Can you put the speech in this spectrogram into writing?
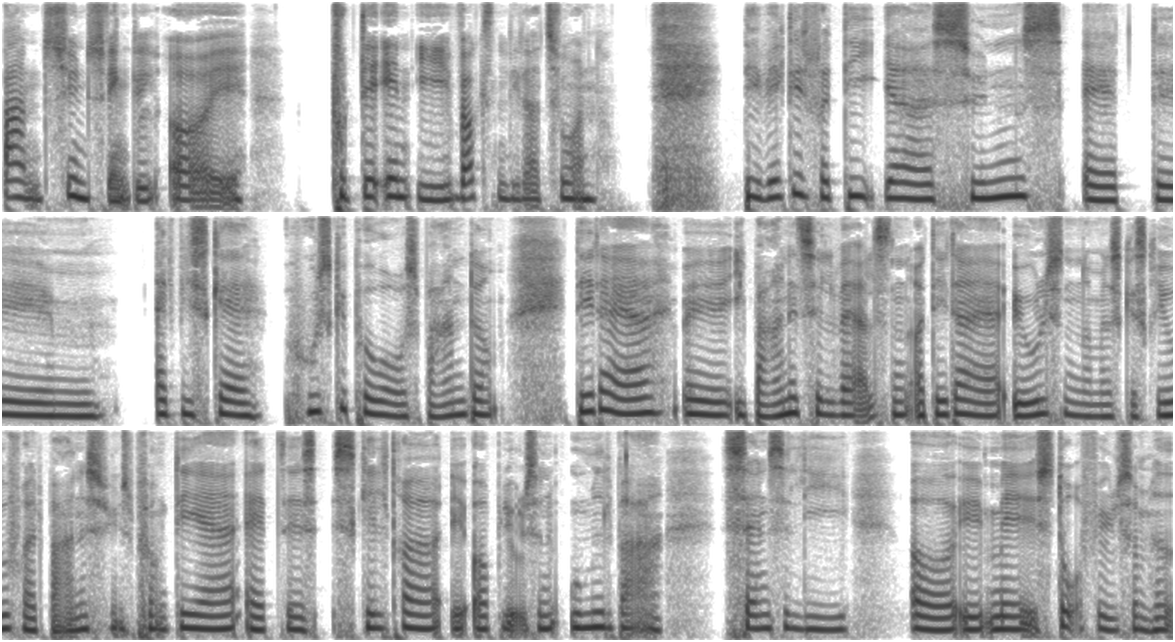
barnets synsvinkel og øh, putte det ind i voksenlitteraturen? Det er vigtigt, fordi jeg synes, at, øh, at vi skal huske på vores barndom. Det, der er øh, i barnetilværelsen, og det, der er øvelsen, når man skal skrive fra et barnesynspunkt, det er at øh, skildre øh, oplevelserne umiddelbare, sanselige og øh, med stor følsomhed.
